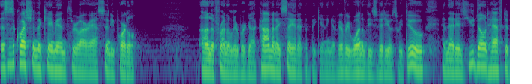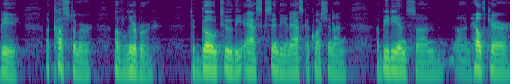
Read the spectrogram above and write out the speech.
this is a question that came in through our Ask Cindy portal on the front of Leerburg.com, and I say it at the beginning of every one of these videos we do, and that is you don't have to be a customer of Leerburg to go to the Ask Cindy and ask a question on obedience, on, on healthcare,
